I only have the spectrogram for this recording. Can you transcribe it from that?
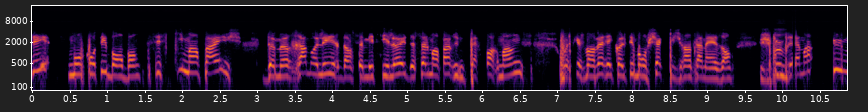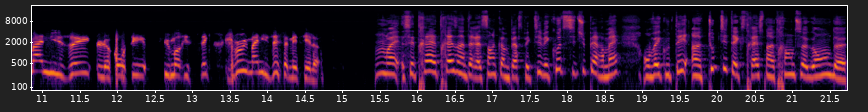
C'est mon côté bonbon. C'est ce qui m'empêche de me ramollir dans ce métier-là et de seulement faire une performance où est-ce que je m'en vais récolter mon chèque puis je rentre à la maison. Je veux mm. vraiment humaniser le côté humoristique. Je veux humaniser ce métier-là. Ouais, c'est très très intéressant comme perspective. Écoute, si tu permets, on va écouter un tout petit extrait, c'est un 30 secondes euh,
